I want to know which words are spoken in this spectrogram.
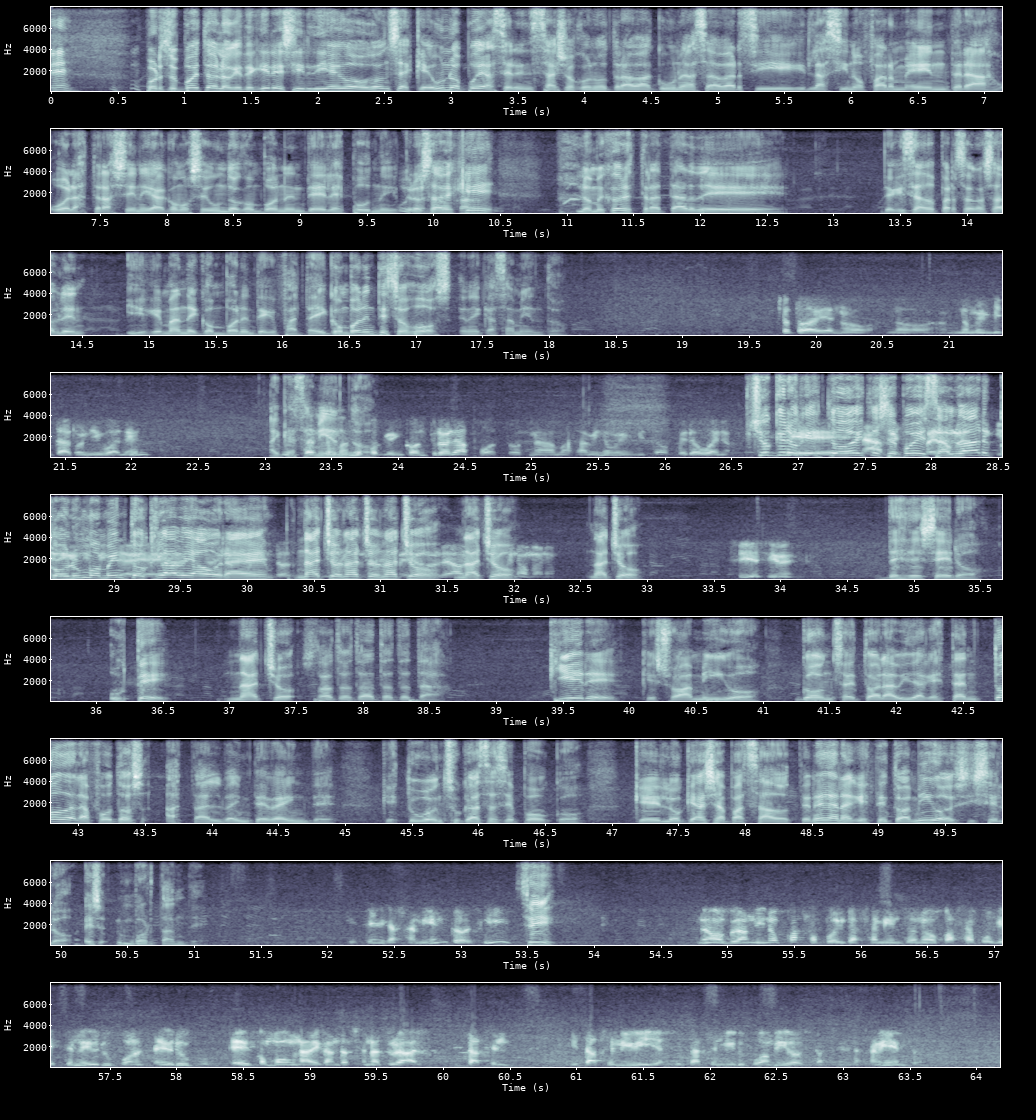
por supuesto, lo que te quiere decir Diego Gonza es que uno puede hacer ensayos con otra vacuna, saber si la Sinopharm entra o la AstraZeneca como segundo componente del Sputnik. Pero ¿sabes qué? Lo mejor es tratar de, de que esas dos personas hablen y que mande el componente que falta. Y el componente sos vos en el casamiento. Yo todavía no, no, no me invitaron igual, ¿eh? Al casamiento. Porque encontró las fotos nada más, a mí no me invitó, pero bueno. Yo creo que Eh, esto, esto se puede salvar con un momento clave ahora, ¿eh? Nacho, Nacho, Nacho, Nacho. Nacho. Sí, decime. desde cero, usted, Nacho, ta, ta, ta, ta, ta, ta, quiere que su amigo Gonza de toda la vida, que está en todas las fotos hasta el 2020, que estuvo en su casa hace poco, que lo que haya pasado, tenés ganas que esté tu amigo, decíselo, es importante. ¿Que esté en el casamiento, sí? Sí, No, pero Andy, no pasa por el casamiento, no. Pasa porque esté en el grupo o no esté en el grupo. Es como una decantación natural. Estás en, si estás en mi vida, si estás en mi grupo de amigos, estás en el casamiento.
